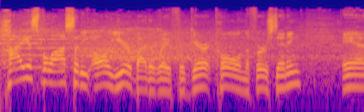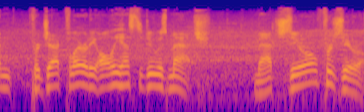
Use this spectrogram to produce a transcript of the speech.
Highest velocity all year, by the way, for Gerrit Cole in the first inning. And for Jack Flaherty, all he has to do is match. Match zero for zero.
